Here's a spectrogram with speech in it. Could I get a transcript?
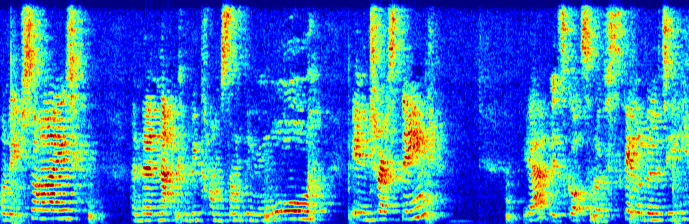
on each side and then that can become something more interesting. Yeah, it's got sort of scalability.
